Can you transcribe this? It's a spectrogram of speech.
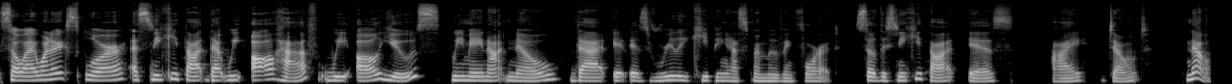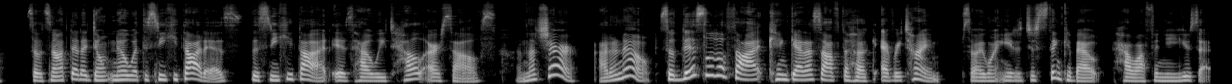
So I want to explore a sneaky thought that we all have, we all use. We may not know that it is really keeping us from moving forward. So the sneaky thought is I don't know. So it's not that I don't know what the sneaky thought is. The sneaky thought is how we tell ourselves, I'm not sure. I don't know. So this little thought can get us off the hook every time. So I want you to just think about how often you use it.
